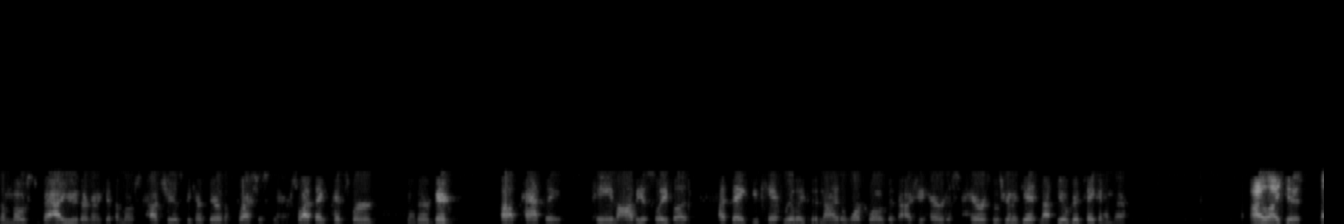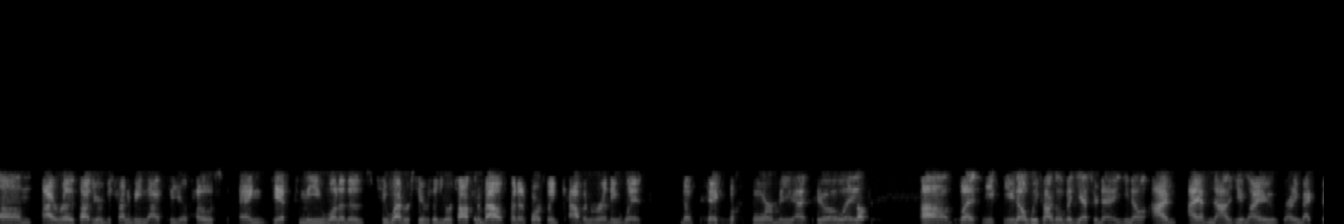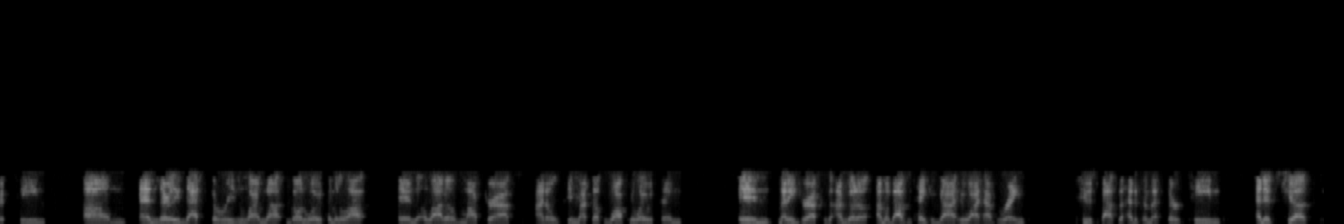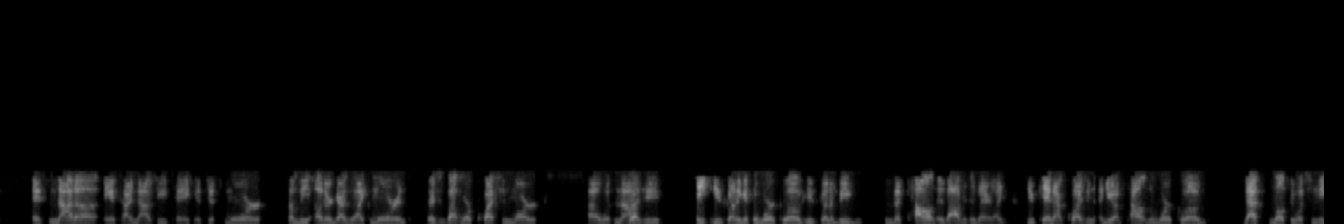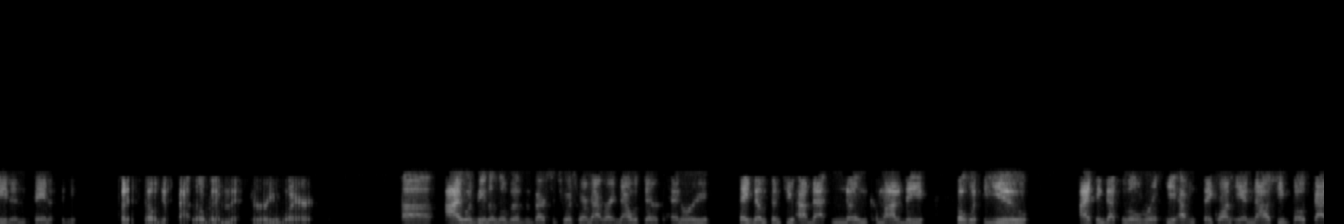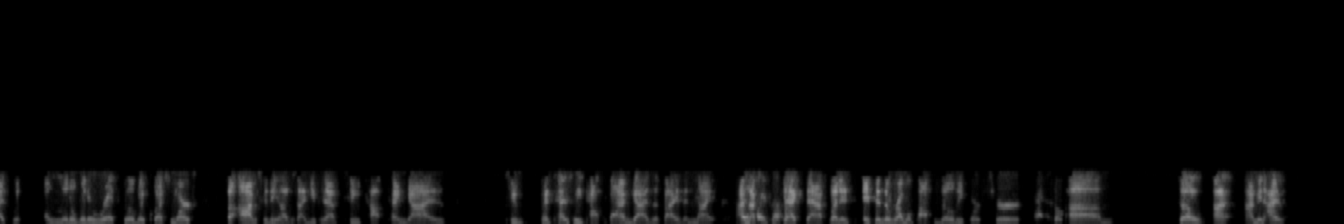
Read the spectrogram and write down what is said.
the most value, they're going to get the most touches because they're the freshest there. So I think Pittsburgh, you know, they're a big uh, passing team, obviously, but I think you can't really deny the workload that Najee Harris Harris was going to get, and I feel good taking him there. I like it. Um, I really thought you were just trying to be nice to your host and gift me one of those two wide receivers that you were talking about, but unfortunately, Calvin Ridley went the pick before me at 208. Oh. Uh, but you, you know, we talked a little bit yesterday. You know, I I have Najee at my running back 15, um, and literally that's the reason why I'm not going away with him in a lot in a lot of mock drafts. I don't see myself walking away with him in many drafts because I'm gonna I'm about to take a guy who I have ranked two spots ahead of him at 13, and it's just it's not a anti Najee take. It's just more some of the other guys like more, and there's just a lot more question marks uh, with Najee. Yep. He, he's going to get the workload. He's going to be the talent is obviously there. Like you cannot question, and you have talent and workload. That's mostly what you need in fantasy. But it's still just that little bit of mystery where uh, I would be in a little bit of a better situation where I'm at right now with Derrick Henry taking them since you have that known commodity. But with you, I think that's a little risky having Saquon and Najee, both guys with a little bit of risk, a little bit of question marks. But obviously, the upside, you could have two top 10 guys, two potentially top five guys if I even might. I'm not going to project that, but it's it's in the realm of possibility for sure. Um, so I I mean I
